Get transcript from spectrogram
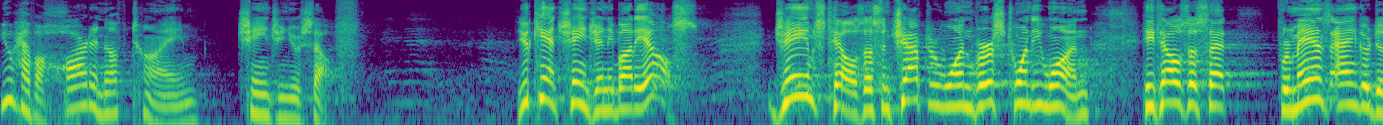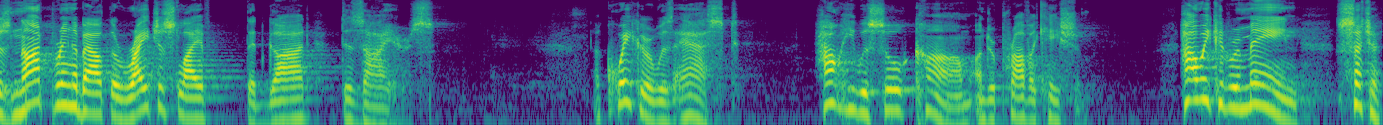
You have a hard enough time changing yourself. You can't change anybody else. James tells us in chapter 1, verse 21, he tells us that for man's anger does not bring about the righteous life that God desires. A Quaker was asked how he was so calm under provocation, how he could remain such a,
